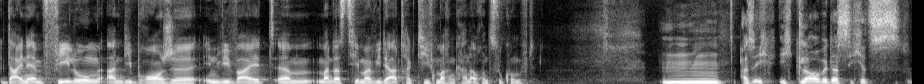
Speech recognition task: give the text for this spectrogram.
deine Empfehlung an die Branche, inwieweit ähm, man das Thema wieder attraktiv machen kann, auch in Zukunft? Mm, also ich, ich glaube, dass sich jetzt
